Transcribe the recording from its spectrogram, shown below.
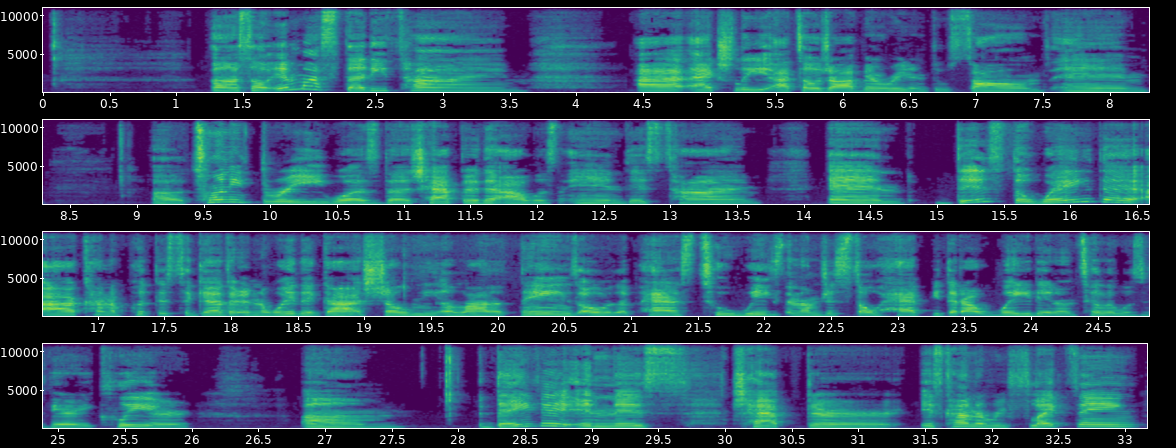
Uh, so in my study time, I actually I told y'all I've been reading through Psalms and uh 23 was the chapter that I was in this time and this, the way that I kind of put this together and the way that God showed me a lot of things over the past two weeks, and I'm just so happy that I waited until it was very clear. Um, David in this chapter is kind of reflecting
